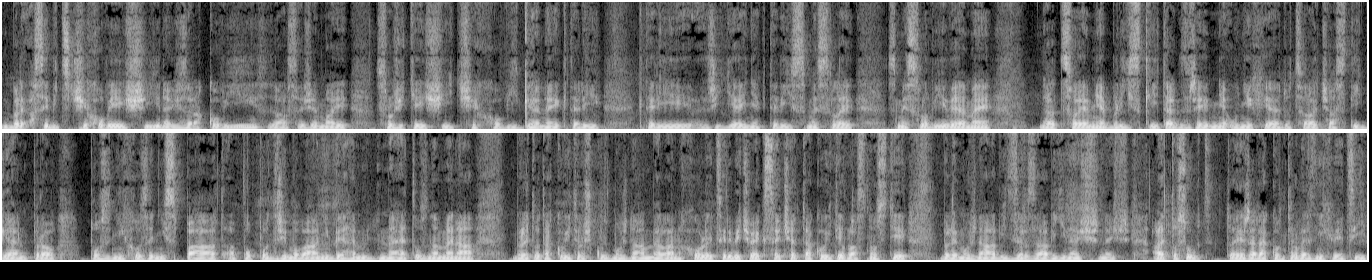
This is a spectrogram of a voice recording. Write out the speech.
byli asi víc čichovější než zrakoví. Zdá se, že mají složitější čichový geny, který, který řídějí některé smysly, smyslový věmy co je mě blízký, tak zřejmě u nich je docela častý gen pro pozdní chození spát a po podřimování během dne, to znamená, byly to takový trošku možná melancholici, kdyby člověk sečet takový ty vlastnosti, byly možná víc zrzaví než, než ale to, jsou, to je řada kontroverzních věcí,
